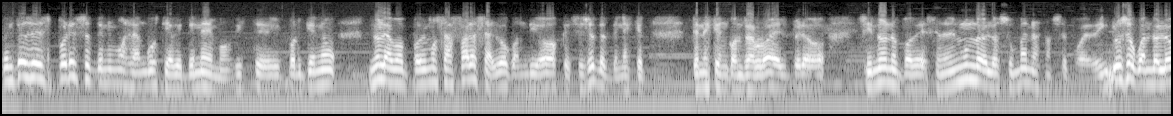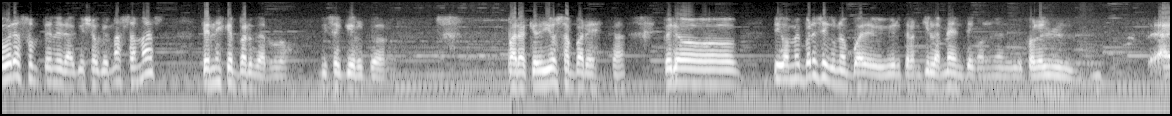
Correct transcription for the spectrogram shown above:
Entonces, por eso tenemos la angustia que tenemos, ¿viste? Porque no no la podemos zafar salvo con Dios, qué sé yo, te tenés que tenés que encontrarlo a él, pero si no no podés. En el mundo de los humanos no se puede. Incluso cuando logras obtener aquello que más amás, tenés que perderlo, dice Kierkegaard, para que Dios aparezca. Pero digo, me parece que uno puede vivir tranquilamente con el, con el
